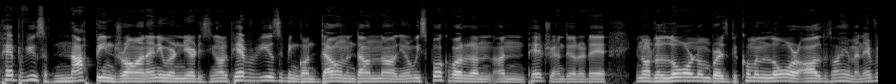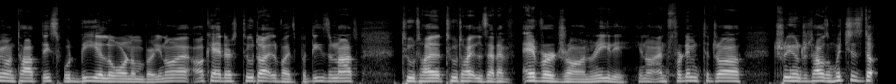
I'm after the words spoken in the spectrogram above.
pay per views have not been drawn anywhere near this. You know, the pay per views have been going down and down and all. You know, we spoke about it on, on Patreon the other day. You know, the lower number is becoming lower all the time, and everyone thought this would be a lower number. You know, uh, okay, there's two title fights, but these are not two ti- two titles that have ever drawn really. You know, and for them to draw three hundred thousand, which is the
